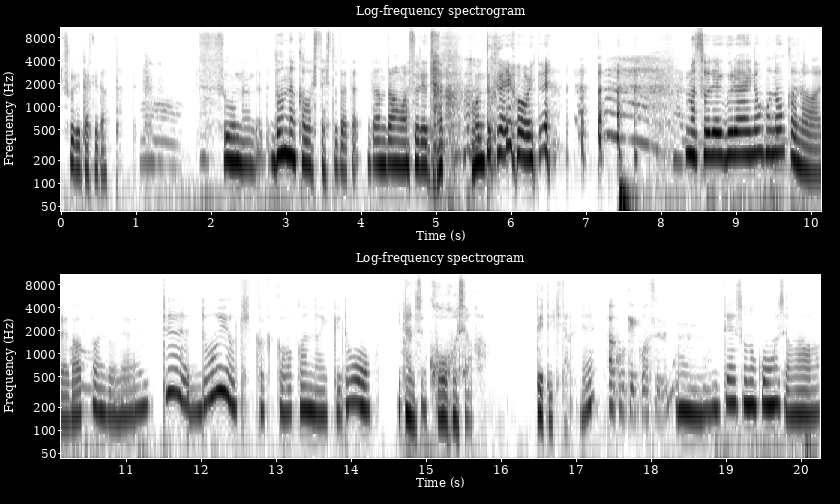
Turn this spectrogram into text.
それだけだったって。うん。そうなんだって。どんな顔した人だった？だんだん忘れた。本当かよみたいな。な まあそれぐらいのほのかなあれだったんですよね。で、どういうきっかけかわかんないけど、いたんですよ、候補者が。出てきたのね。あ、ご結婚するね。うん。で、その候補者が、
